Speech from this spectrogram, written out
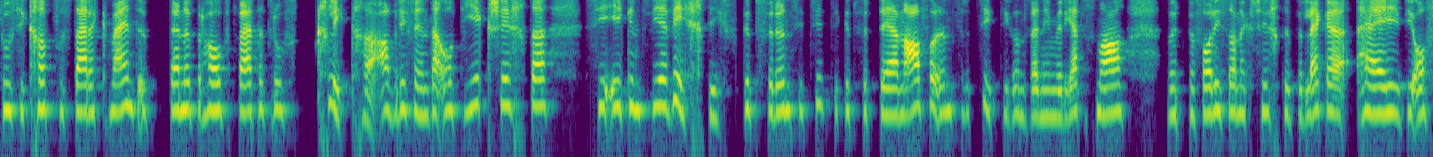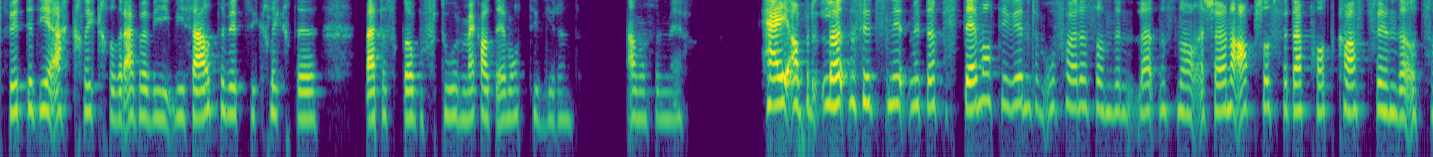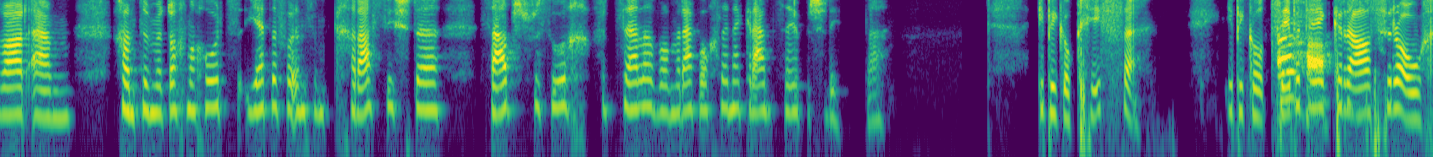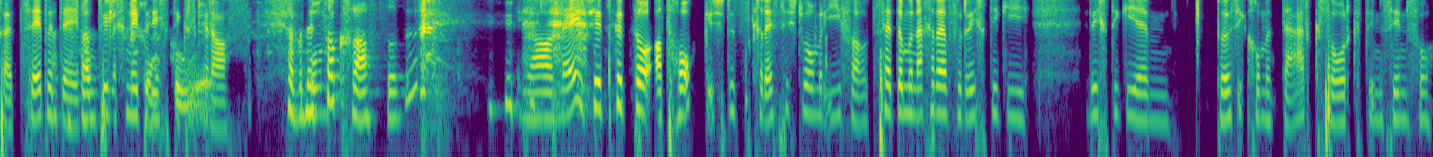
1000 Köpfe aus dieser Gemeinde, wenn überhaupt, werden darauf klicken. Aber ich finde auch diese Geschichten sind irgendwie wichtig, gerade für unsere Zeitung, für die DNA von unserer Zeitung. Und wenn ich mir jedes Mal, würde, bevor ich so eine Geschichte überlege, hey, wie oft wird die echt geklickt oder eben wie, wie selten wird sie geklickt, dann wäre das, glaube ich, auf Tour mega demotivierend. Aber für mich. Hey, aber lasst uns jetzt nicht mit etwas Demotivierendem aufhören, sondern lasst uns noch einen schönen Abschluss für diesen Podcast finden. Und zwar ähm, könnten wir doch noch kurz jeden von unserem krassesten Selbstversuch erzählen, wo wir eben auch eine Grenze überschritten Ich bin kiffen. Ich bin CBD-Gras rauchen. CBD, natürlich nicht richtiges Gras. Das ist aber nicht Und, so krass, oder? Ja, nein, ist jetzt gerade so ad hoc, ist das das Krasseste, was mir einfällt. Das hat aber nachher für richtige, richtige ähm, böse Kommentare gesorgt, im Sinn von,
